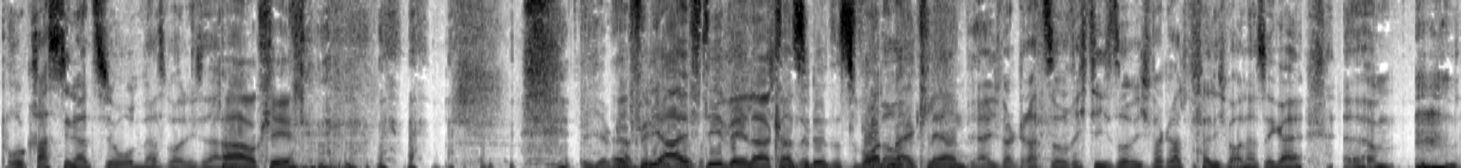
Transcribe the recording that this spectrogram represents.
Prokrastination, das wollte ich sagen. Ah, okay. Äh, für die AfD-Wähler, kannst du denn das Wort mal erklären? Ja, ich war gerade so richtig so, ich war gerade völlig woanders, egal. Ähm,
